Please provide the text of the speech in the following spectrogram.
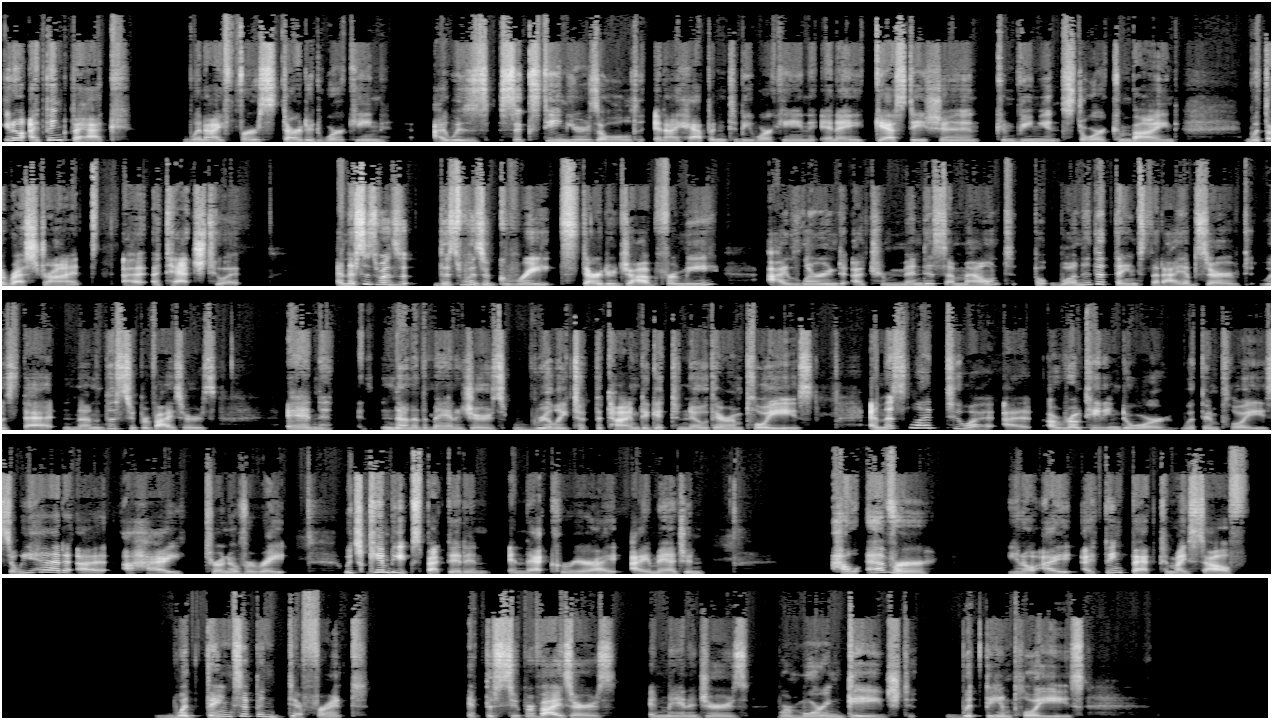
You know, I think back when I first started working, I was 16 years old, and I happened to be working in a gas station, convenience store combined with a restaurant uh, attached to it. And this is, was this was a great starter job for me I learned a tremendous amount, but one of the things that I observed was that none of the supervisors and none of the managers really took the time to get to know their employees. And this led to a, a, a rotating door with employees. So we had a, a high turnover rate, which can be expected in, in that career, I, I imagine. However, you know, I I think back to myself would things have been different if the supervisors and managers were more engaged with the employees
